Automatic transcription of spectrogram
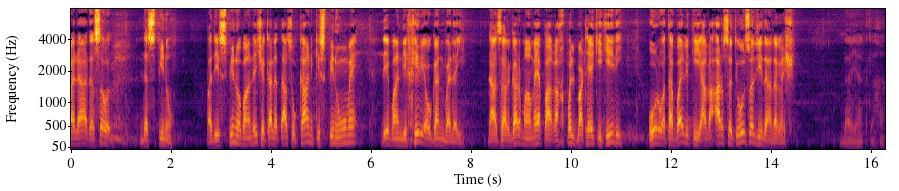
بلا د سو د سپینو په دې سپینو باندې چې کله تاسو کان کې سپینو ومه دې باندې خيري او ګن بلای دا زرګر مامه په هغه خپل بټه کې کی دي اور وته بل کی هغه ارستی اوسږي دا دغه شي دا یاد کړه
